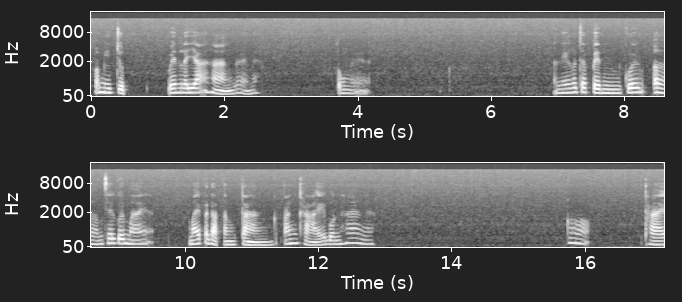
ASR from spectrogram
เขามีจุดเว้นระยะห่างด้วยไหม รงนี้อันนี้ก็จะเป็นกล้วย เออไม่ใช่กล้วยไม้ ไม้ประดับต่างๆ ตั้งขายบนห้างอะก็ถ่าย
